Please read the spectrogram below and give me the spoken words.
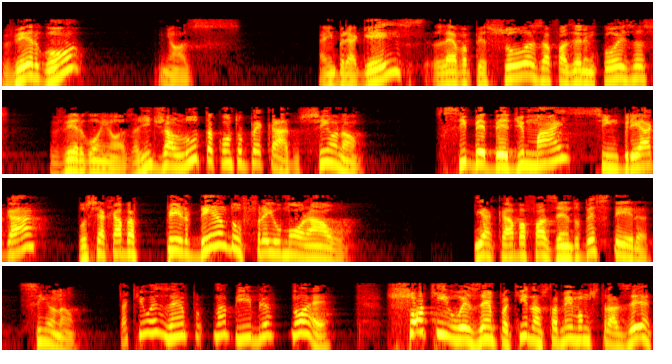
vergonhosas. A embriaguez leva pessoas a fazerem coisas vergonhosas. A gente já luta contra o pecado, sim ou não? Se beber demais, se embriagar, você acaba perdendo o freio moral e acaba fazendo besteira, sim ou não? Está aqui o exemplo na Bíblia, Noé. Só que o exemplo aqui nós também vamos trazer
